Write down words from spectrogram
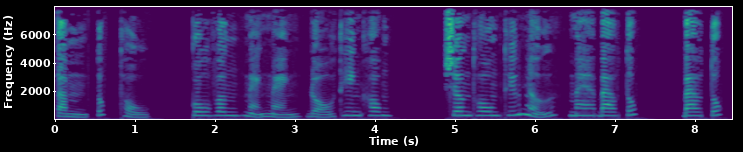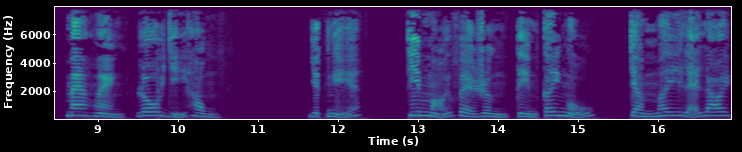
tầm túc thụ, cô vân mạng mạng độ thiên không, sơn thôn thiếu nữ ma bao túc, bao túc ma hoàng lô dĩ hồng. Dịch nghĩa, chim mỏi về rừng tìm cây ngủ, chầm mây lẻ loi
